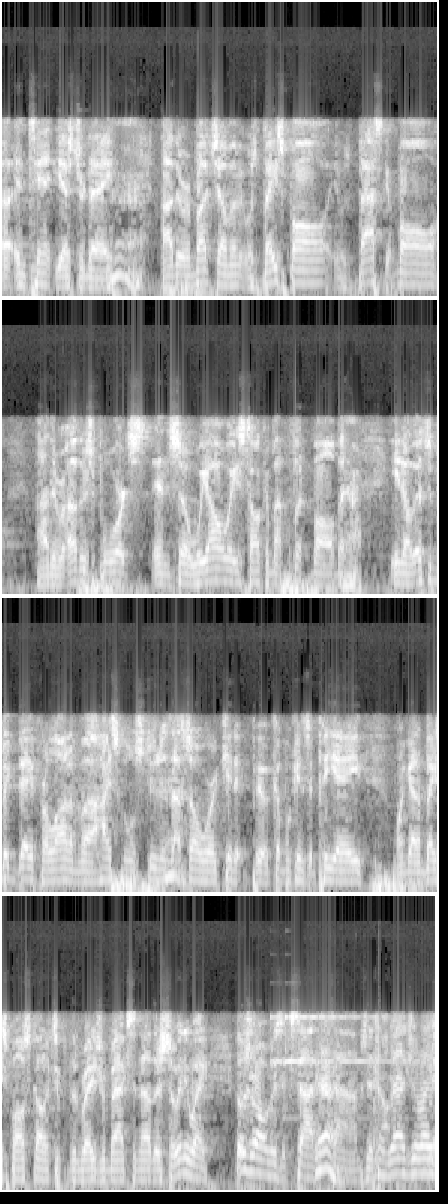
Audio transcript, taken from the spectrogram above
uh, intent yesterday. Uh, there were a bunch of them. It was baseball, it was basketball. Uh, there were other sports, and so we always talk about football, but you know it's a big day for a lot of uh, high school students. I saw where a kid, at, a couple kids at PA, one got a baseball scholarship for the Razorbacks, and others. So anyway, those are always exciting Yeah. times. And, Congratulations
